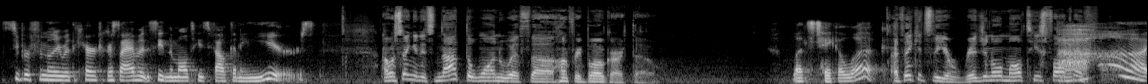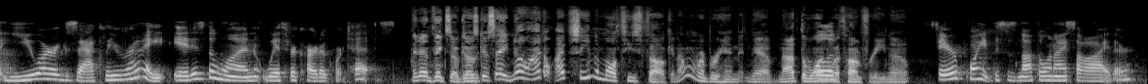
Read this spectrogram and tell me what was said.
super familiar with the character because I haven't seen the Maltese Falcon in years. I was thinking it's not the one with uh, Humphrey Bogart though. Let's take a look. I think it's the original Maltese Falcon. Ah, you are exactly right. It is the one with Ricardo Cortez. I didn't think so because I was going to say no. I don't. I've seen the Maltese Falcon. I don't remember him. Yeah, not the one Well, with Humphrey. No. Fair point. This is not the one I saw either.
